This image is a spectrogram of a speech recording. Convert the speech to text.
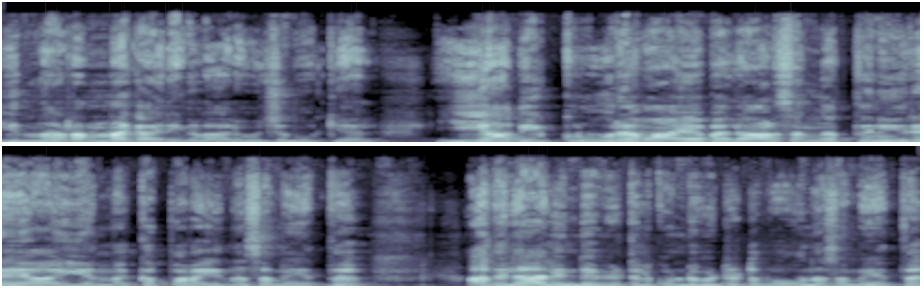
ഈ നടന്ന കാര്യങ്ങൾ ആലോചിച്ച് നോക്കിയാൽ ഈ അതിക്രൂരമായ ബലാത്സംഗത്തിന് ഇരയായി എന്നൊക്കെ പറയുന്ന സമയത്ത് അത് ലാലിന്റെ വീട്ടിൽ കൊണ്ടുവിട്ടിട്ട് പോകുന്ന സമയത്ത്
